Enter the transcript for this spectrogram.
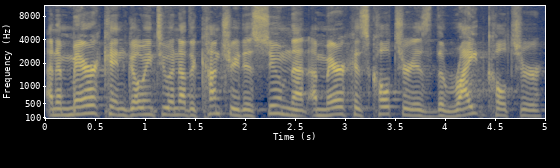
an American going to another country to assume that America's culture is the right culture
